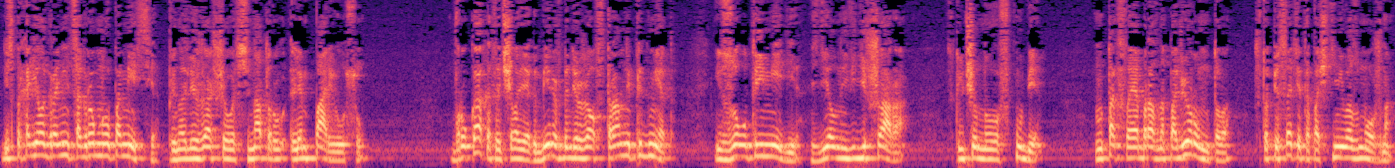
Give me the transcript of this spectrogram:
Здесь проходила граница огромного поместья, принадлежащего сенатору Лемпариусу. В руках этот человек бережно держал странный предмет из золота и меди, сделанный в виде шара, заключенного в кубе, но так своеобразно повернутого, что писать это почти невозможно.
